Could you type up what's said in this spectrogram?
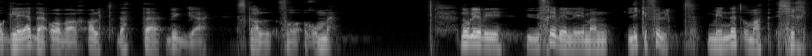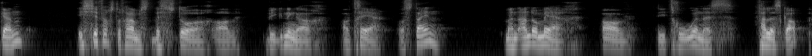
og glede over alt dette bygget skal få romme. Nå blir vi ufrivillig, men like fullt minnet om at Kirken ikke først og fremst består av bygninger av tre og stein, men enda mer av de troendes fellesskap,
